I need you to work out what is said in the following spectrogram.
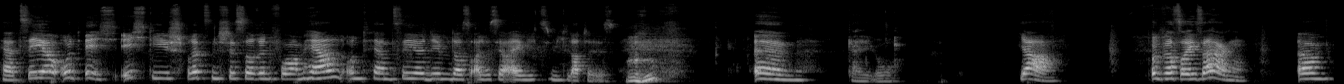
Herr Zehe und ich. Ich, die Spritzenschisserin vorm Herrn und Herrn Zehe, dem das alles ja eigentlich ziemlich Latte ist. Mhm. Ähm, geilo. Ja. Und was soll ich sagen? Ähm,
